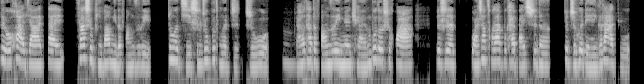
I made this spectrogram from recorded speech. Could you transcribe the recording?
自由画家，在三十平方米的房子里种了几十株不同的植植物，嗯然后他的房子里面全部都是花，就是晚上从来不开白炽灯，就只会点一个蜡烛。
